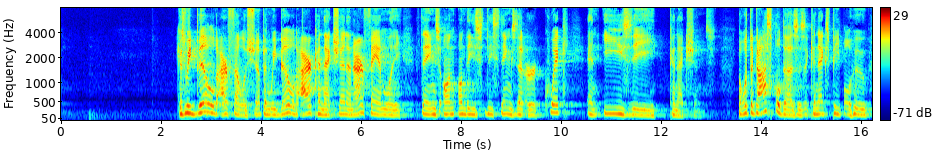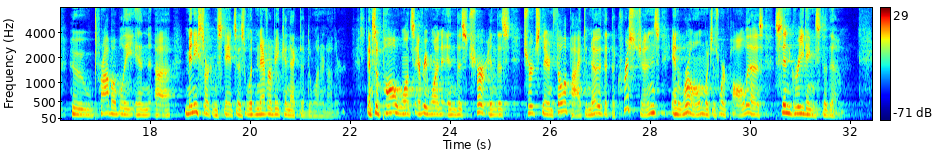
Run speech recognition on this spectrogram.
Because we build our fellowship and we build our connection and our family things on, on these, these things that are quick and easy connections. But what the gospel does is it connects people who, who probably in uh, many circumstances would never be connected to one another. And so Paul wants everyone in this church, in this church there in Philippi to know that the Christians in Rome, which is where Paul is, send greetings to them.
